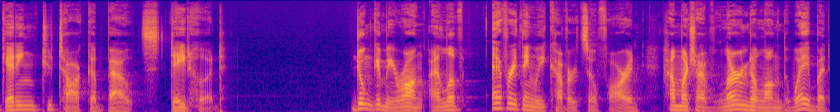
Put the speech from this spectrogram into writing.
getting to talk about statehood. Don't get me wrong, I love everything we covered so far and how much I've learned along the way, but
